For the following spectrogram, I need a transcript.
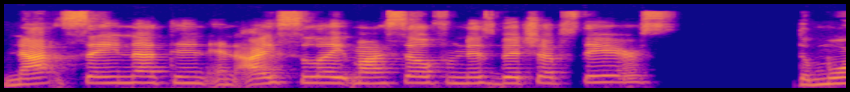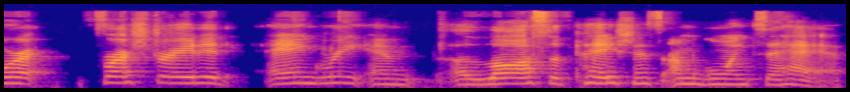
not say nothing and isolate myself from this bitch upstairs, the more frustrated, angry, and a loss of patience I'm going to have.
